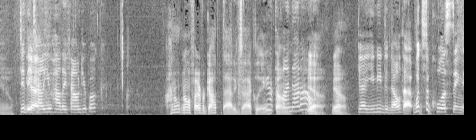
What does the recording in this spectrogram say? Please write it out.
you know? Did they Yeah. tell you how they found your book? I don't know if I ever got that exactly. Um, You're gonna have to find that out. Yeah, yeah. Yeah, you need to know that. What's the coolest thing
